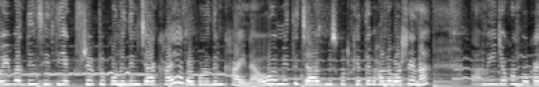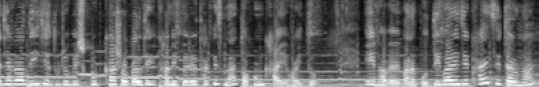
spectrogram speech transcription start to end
রবিবার দিন স্মৃতি একটু একটু কোনো দিন চা খায়, আবার কোনো দিন খায় না। ও এমনিতে চা বিস্কুট খেতে ভালোবাসে না। আমি যখন বকা ঝাঁকা দিই যে দুটো বিস্কুট খা, সকাল থেকে খালি পেরে থাকিস না, তখন খায় হয়তো। এইভাবে মানে প্রতিবারই যে খায় সেটাও নয়।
